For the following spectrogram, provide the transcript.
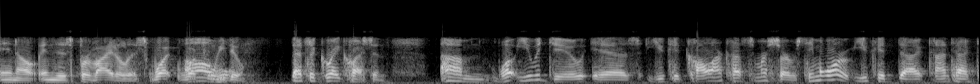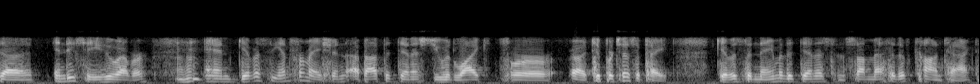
you know in this provider list? What what oh, can we do? That's a great question. Um, what you would do is you could call our customer service team, or you could uh, contact uh, NDC, whoever, mm-hmm. and give us the information about the dentist you would like for uh, to participate. Give us the name of the dentist and some method of contact,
